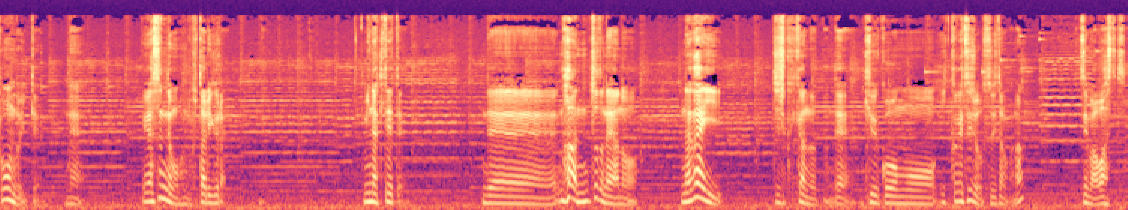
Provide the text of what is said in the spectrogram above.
ほとんどいてね。休んでもほんと2人ぐらい。みんな来てて。でまあちょっとねあの長い自粛期間だったんで休校も1ヶ月以上続いたのかな。全部合わせてさ。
